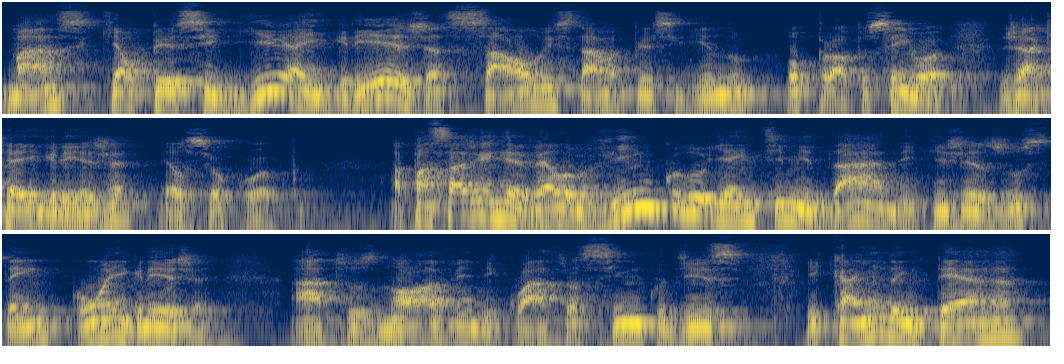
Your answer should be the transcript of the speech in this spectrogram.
mas que ao perseguir a igreja, Saulo estava perseguindo o próprio Senhor, já que a igreja é o seu corpo. A passagem revela o vínculo e a intimidade que Jesus tem com a igreja. Atos 9, de 4 a 5 diz: E caindo em terra,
